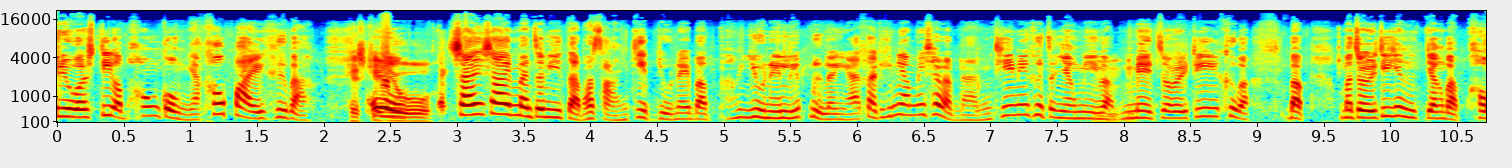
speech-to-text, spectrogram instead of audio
university of ฮ่องกงเนี่ยเข้าไปคือแบบ HKU โอ้ใช่ใช่มันจะมีแต่ภาษาอังกฤษอยู่ในแบบอยู่ในลิฟต์หรืออะไรเงี้ยแต่ที่เนี่ยไม่ใช่แบบนั้นที่นี่คือจะยังมีแบบอืม majority คือแบบแบบ majority ยังยังแบบเขา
